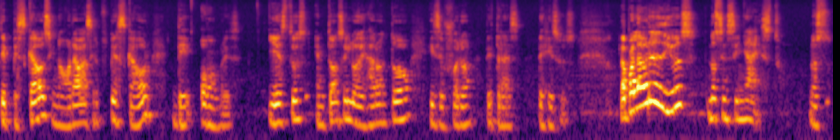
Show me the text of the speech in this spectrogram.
de pescado, sino ahora vas a ser pescador de hombres. Y estos entonces lo dejaron todo y se fueron detrás de Jesús. La palabra de Dios nos enseña esto. Nos,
